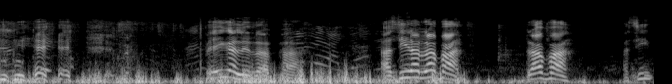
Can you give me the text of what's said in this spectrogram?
Pégale, Rafa. Así era Rafa. Rafa. Así.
